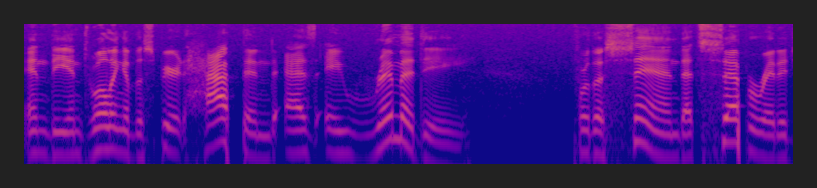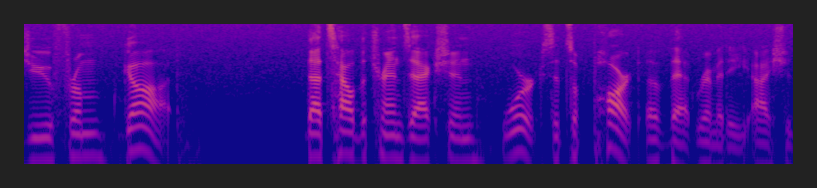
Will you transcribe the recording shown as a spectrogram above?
And the indwelling of the Spirit happened as a remedy for the sin that separated you from God. That's how the transaction works. It's a part of that remedy, I should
